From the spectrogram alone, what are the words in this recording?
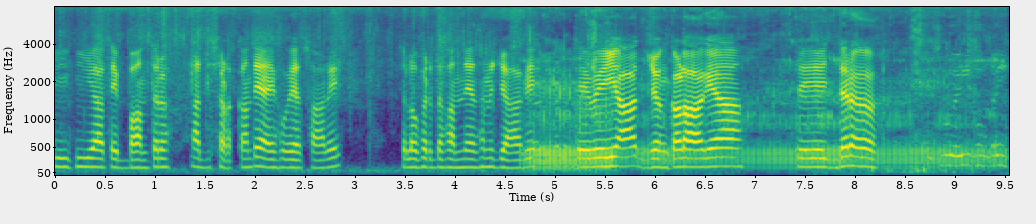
ਕੀ ਕੀ ਆ ਤੇ ਬਾਂਦਰ ਅੱਜ ਸੜਕਾਂ ਤੇ ਆਏ ਹੋਏ ਆ ਸਾਰੇ। ਚਲੋ ਫਿਰ ਦਿਖਾਉਂਦੇ ਆ ਤੁਹਾਨੂੰ ਜਾ ਕੇ। ਤੇ ਬਈ ਆ ਜੰਗਲ ਆ ਗਿਆ ਤੇ ਇੱਧਰ ਸੂਏ ਦੀ ਬਾਉਂਡਰੀ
